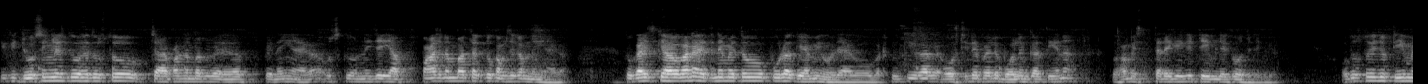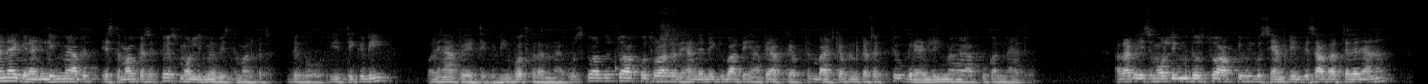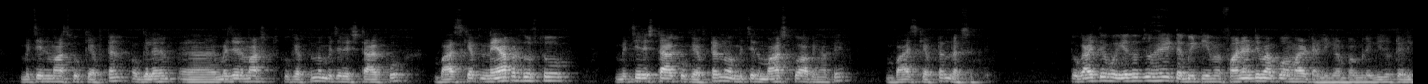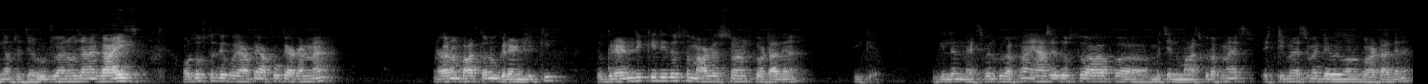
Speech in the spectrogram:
क्योंकि जोश इंग्लिश जो है दोस्तों चार पाँच नंबर पे नहीं आएगा, उसको नीचे ही आप पाँच नंबर तक तो कम से कम नहीं आएगा। तो गाइज़ क्या होगा ना, इतने में तो पूरा गेम ही हो जाएगा ओवर क्योंकि अगर ऑस्ट्रेलिया पहले बॉलिंग करती है ना तो हम इस तरीके की टीम लेके उतरेंगे। और दोस्तों, ये जो टीम है ना ग्रैंड लीग में आप इस्तेमाल कर सकते हो, स्मॉल लीग में भी इस्तेमाल कर सकते हो। देखो, ये तिकड़ी और यहाँ पे तिकड़ी, बहुत खतरनाक। है उसके बाद दोस्तों, आपको थोड़ा सा ध्यान देने की बात है यहाँ पे आप कैप्टन वाइस कैप्टन कर सकते हो ग्रैंड लीग में अगर आपको करना है तो। अगर स्मॉल लीग में दोस्तों, आपके बिल्कुल सेम टीम के साथ आप चले जाना, मिचेल मार्क्स को कैप्टन और गिलेन मिचेल मार्क्स को कैप्टन और मिचेल स्टार्क को वाइस कैप्टन। यहाँ पर दोस्तों, मिचेल स्टार्क को कैप्टन और मिचेल मार्क्स को आप यहाँ पे वाइस कैप्टन रख सकते हो। तो गाइज़ देखो, ये तो जो है डमी टीम है फाइनल टीम आपको हमारे टेलीग्राम पर मिलेगी जो टेलीग्राम से ज़रूर ज्वाइन हो जाना गाइज़ और दोस्तों, देखो, यहाँ पे आपको क्या करना है? अगर मैं बात करूँ ग्रैंड लीग की तो ग्रैंड लीग के लिए दोस्तों मार्क्स को हटा देना, ठीक है? गिलन मैक्सवेल को रखना, यहाँ से दोस्तों आप मिचेल मार्च को रखना है स्टीमन में डेविड वन को हटा देना।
